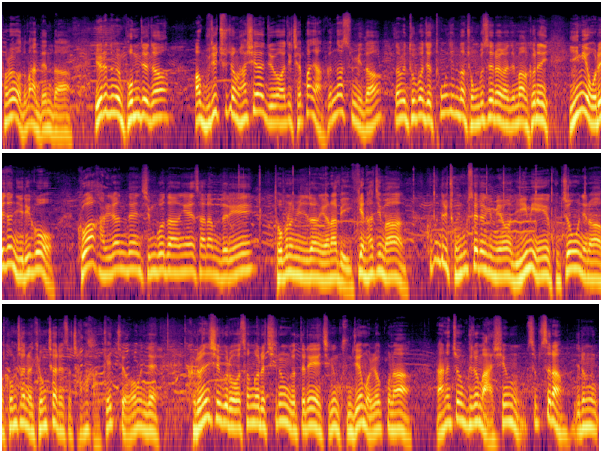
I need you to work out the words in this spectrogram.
표를 얻으면 안 된다. 예를 들면 범죄자 아, 무죄 추정하셔야죠. 아직 재판이 안 끝났습니다. 그다음에 두 번째 통진당 종부 세력하지만 그는 이미 오래전 일이고 그와 관련된 진보당의 사람들이 더불어민주당 연합이 있긴 하지만 그분들이 종북 세력이면 이미 국정원이나 검찰이나 경찰에서 잡아갔겠죠. 이제 그런 식으로 선거를 치르는 것들이 지금 궁지에 몰렸구나. 라는 좀 그 좀 아쉬움, 씁쓸함 이런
